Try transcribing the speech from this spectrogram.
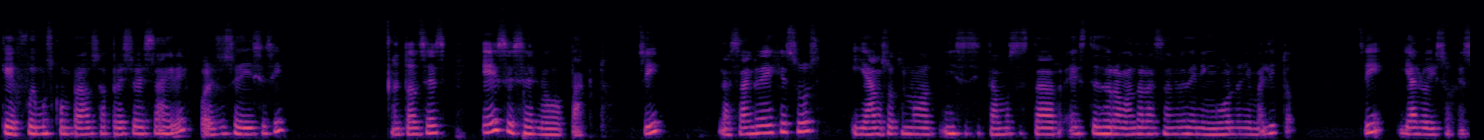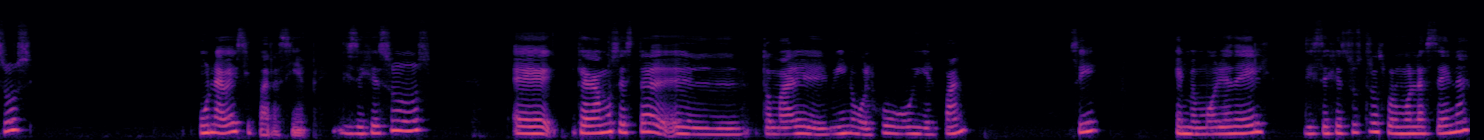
que fuimos comprados a precio de sangre, por eso se dice así. Entonces, ese es el nuevo pacto, ¿sí? La sangre de Jesús y ya nosotros no necesitamos estar este, derramando la sangre de ningún animalito. ¿Sí? Ya lo hizo Jesús una vez y para siempre. Dice Jesús eh, que hagamos este, el tomar el vino o el jugo y el pan, ¿sí? En memoria de él. Dice Jesús transformó la cena,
